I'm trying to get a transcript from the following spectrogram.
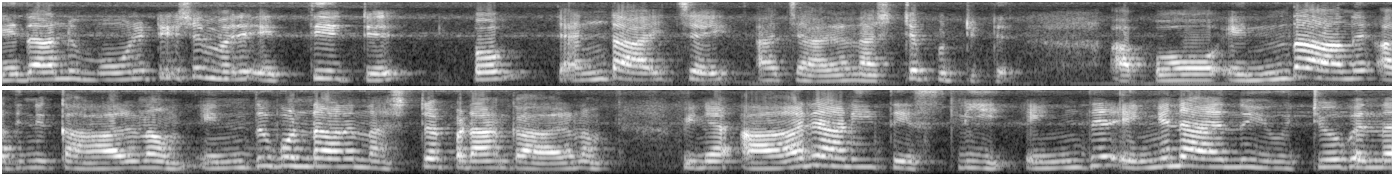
ഏതാണ്ട് മോണിറ്റേഷൻ വരെ എത്തിയിട്ട് ഇപ്പം രണ്ടാഴ്ചയായി ആ ചാനൽ നഷ്ടപ്പെട്ടിട്ട്. അപ്പോൾ എന്താണ് അതിന് കാരണം? എന്തുകൊണ്ടാണ് നഷ്ടപ്പെടാൻ കാരണം? പിന്നെ ആരാണ് ഈ തെസ്ലി? എന്ത് എങ്ങനെയായിരുന്നു യൂട്യൂബ് എന്ന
